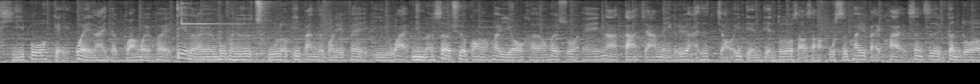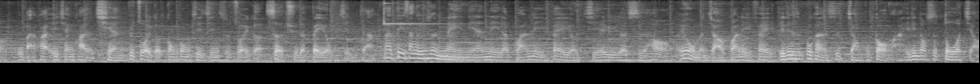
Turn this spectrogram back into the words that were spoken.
提拨给未来的管委会。第二个来源部分就是除了一般的管理费以外，你们社区的管委会有可能会说，哎，那大家每个月还是缴一点点，多多少少五十块、一百块，甚至更多五百块、一千块的钱去做一个公共基金，是做一个社区的备用金这样。那第三个就是每年你的管理费有结余的时候，因为我们缴管理费一定是不可能是缴不够嘛，一定都是多缴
